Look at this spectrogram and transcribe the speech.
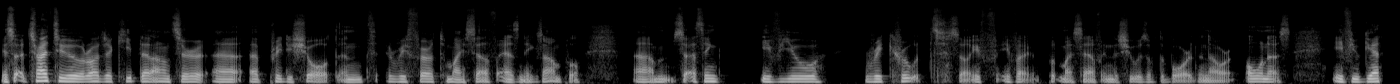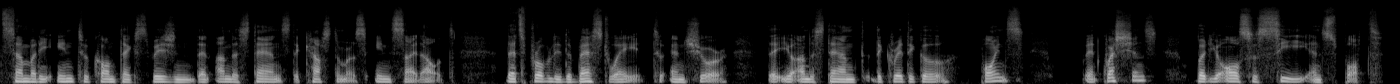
Yes, I try to, Roger, keep that answer pretty short and refer to myself as an example. Um, so I think if you recruit, so if if I put myself in the shoes of the board and our owners, if you get somebody into context vision that understands the customers inside out, that's probably the best way to ensure that you understand the critical points and questions, but you also see and spot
